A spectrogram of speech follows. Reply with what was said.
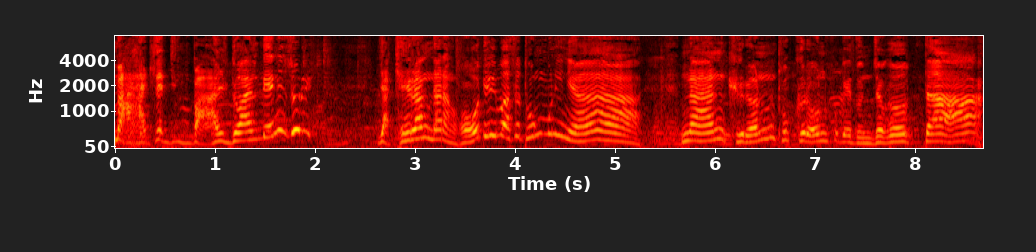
말, 말도 안 되는 소리. 야, 걔랑 나랑 어딜 봐서 동문이냐? 난 그런 부끄러운 후배 둔 적 없다.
